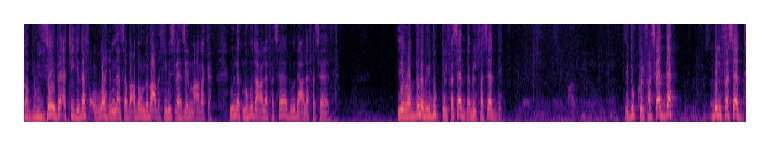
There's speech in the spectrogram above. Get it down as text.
طب وإزاي بقى تيجي دفع الله الناس بعضهم ببعض في مثل هذه المعركة؟ يقول لك ما هو ده على فساد وده على فساد. ربنا بيدك الفساد ده بالفساد ده. يدك الفساد ده بالفساد. ده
